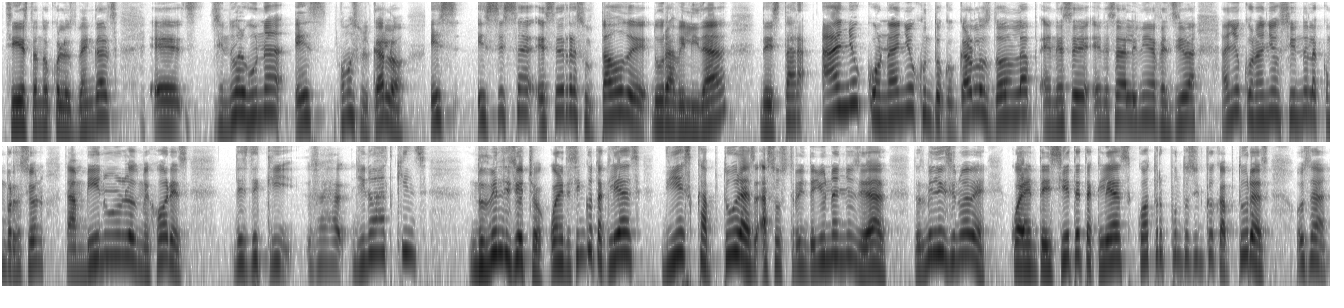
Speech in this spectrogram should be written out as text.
sigue estando con los Bengals. Eh, sin duda alguna es, ¿cómo explicarlo? Es, es ese resultado de durabilidad de estar año con año junto con Carlos Dunlap en, ese, en esa línea defensiva, año con año siendo la conversación también uno de los mejores. Desde que, o sea, Gino Atkins 2018, 45 tacleadas, 10 capturas a sus 31 años de edad. 2019, 47 tacleadas, 4.5 capturas. O sea,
